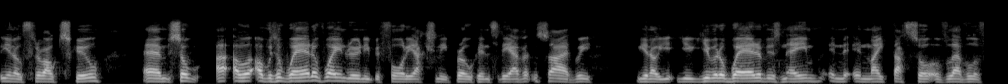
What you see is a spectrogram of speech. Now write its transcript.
you know, throughout school. Um, so I, I, was aware of Wayne Rooney before he actually broke into the Everton side. We, you know, you, you were aware of his name in in like that sort of level of,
